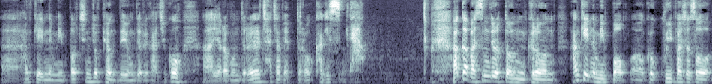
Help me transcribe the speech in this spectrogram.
아, 함께 있는 민법 친조편 내용들을 가지고 아, 여러분들을 찾아뵙도록 하겠습니다. 아까 말씀드렸던 그런 함께 있는 민법 어, 그 구입하셔서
